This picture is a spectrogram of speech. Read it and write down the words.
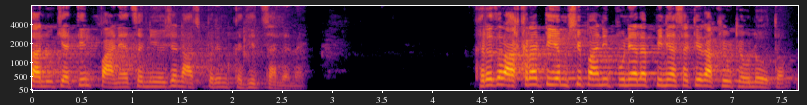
तालुक्यातील पाण्याचं नियोजन आजपर्यंत कधीच झालं नाही. खरं तर अकरा टी एम सी पाणी पुण्याला पिण्यासाठी राखीव ठेवलं होतं.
